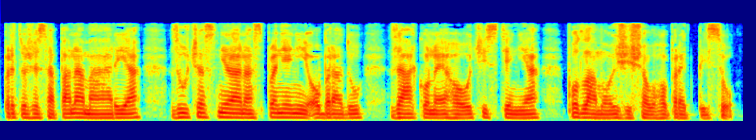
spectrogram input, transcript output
pretože sa Pana Mária zúčastnila na splnení obradu zákonného očistenia podľa Mojžišovho predpisu.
